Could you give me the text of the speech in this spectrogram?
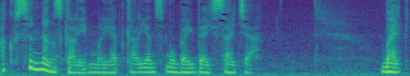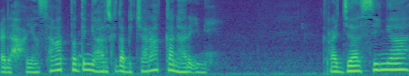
Aku senang sekali melihat kalian semua baik-baik saja. Baik, ada hal yang sangat penting yang harus kita bicarakan hari ini. Raja Singa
